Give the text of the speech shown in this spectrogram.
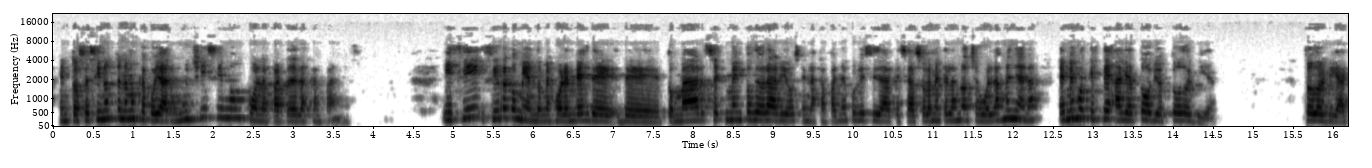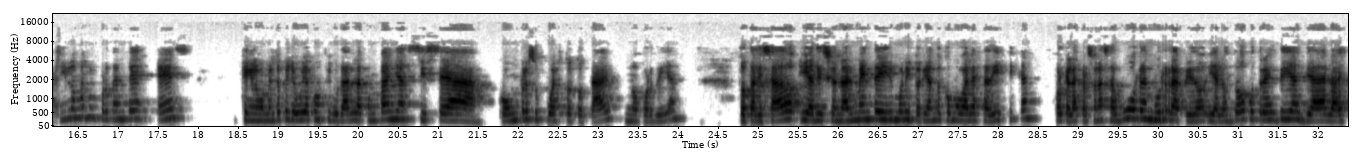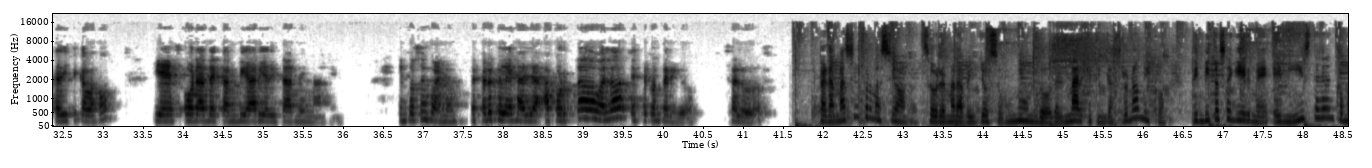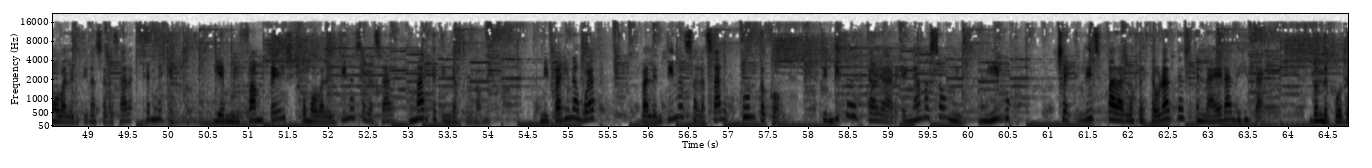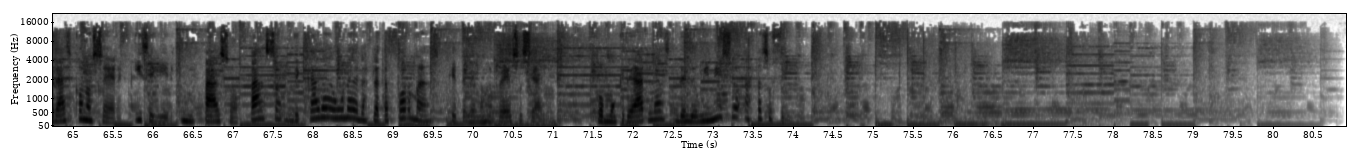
Entonces sí nos tenemos que apoyar muchísimo con la parte de las campañas. Y sí, sí recomiendo mejor en vez de, tomar segmentos de horarios en las campañas de publicidad, que sea solamente en las noches o en las mañanas, es mejor que esté aleatorio todo el día todo el día. Aquí lo más importante es que en el momento que yo voy a configurar la campaña, si sea con un presupuesto total, no por día, totalizado, y adicionalmente ir monitoreando cómo va la estadística porque las personas se aburren muy rápido y a los dos o tres días ya la estadística bajó y es hora de cambiar y editar la imagen. Entonces, bueno, espero que les haya aportado valor este contenido. Saludos. Para más información sobre el maravilloso mundo del marketing gastronómico, te invito a seguirme en mi Instagram como Valentina Salazar MX y en mi fanpage como Valentina Salazar Marketing Gastronómico. Mi página web valentinasalazar.com. Te invito a descargar en Amazon mi, mi ebook Checklist para los restaurantes en la era digital, donde podrás conocer y seguir un paso a paso de cada una de las plataformas que tenemos en redes sociales cómo crearlas desde un inicio hasta su fin.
